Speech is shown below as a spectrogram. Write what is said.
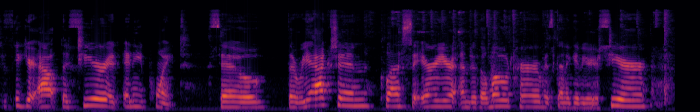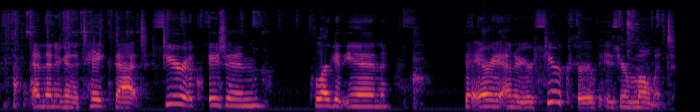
to figure out the shear at any point. So the reaction plus the area under the load curve is going to give you your shear. And then you're going to take that shear equation, plug it in. The area under your shear curve is your moment.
